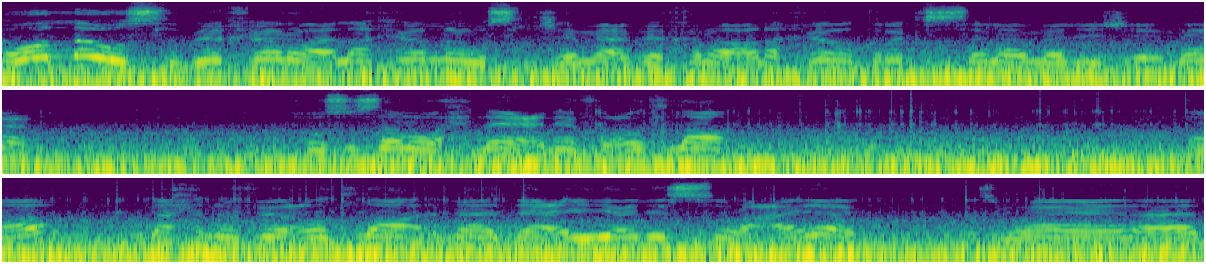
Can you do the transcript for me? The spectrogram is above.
والله يوصل بخير وعلى خير الله يوصل الجميع بخير وعلى خير. وطريق السلامه للجميع خصوصا وحنا يعني في عطلة. ها؟ نحن في عطلة لا داعي للسرعة. ياك. زوين هذا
